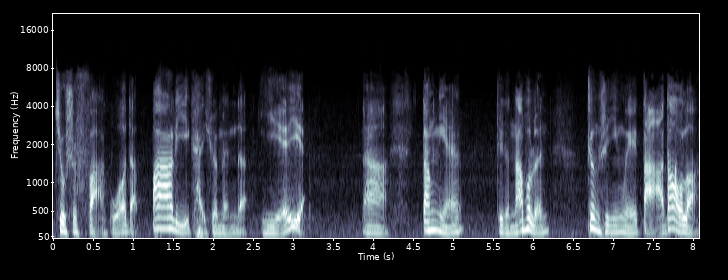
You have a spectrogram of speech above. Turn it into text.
就是法国的巴黎凯旋门的爷爷，啊，当年这个拿破仑正是因为打到了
